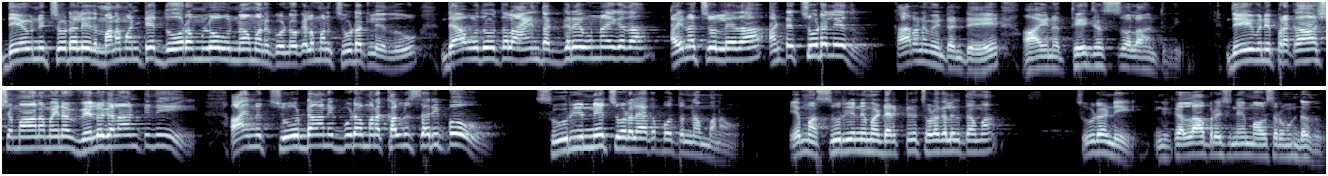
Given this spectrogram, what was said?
దేవుని చూడలేదు. మనమంటే దూరంలో ఉన్నాం అనుకోండి. ఒకవేళ మనం చూడట్లేదు దేవదూతలు ఆయన దగ్గరే ఉన్నాయి కదా. అయినా చూడలేదా? అంటే చూడలేదు. కారణం ఏంటంటే ఆయన తేజస్సు అలాంటిది. దేవుని ప్రకాశమానమైన వెలుగలాంటిది ఆయన చూడడానికి కూడా మన కళ్ళు సరిపోవు. సూర్యున్నే చూడలేకపోతున్నాం మనం. ఏమ్మా సూర్యుని మనం డైరెక్ట్గా చూడగలుగుతామా? చూడండి ఇంక కళ్ళ ఆపరేషన్ ఏం అవసరం ఉండదు.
